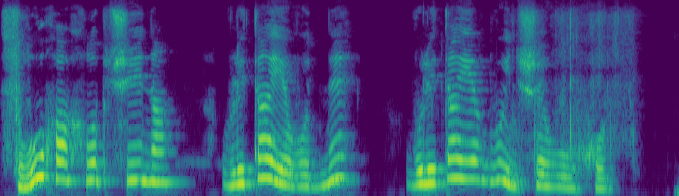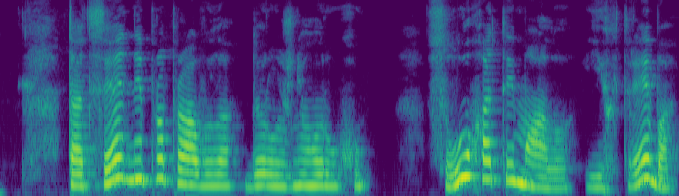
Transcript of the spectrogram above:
Слуха хлопчина, влітає в одне, вилітає в інше вухо. Та це не про правила дорожнього руху. Слухати мало, їх треба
